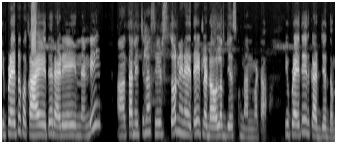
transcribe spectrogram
ఇప్పుడైతే ఒక కాయ అయితే రెడీ అయ్యిందండి తను ఇచ్చిన సీడ్స్తో నేనైతే ఇట్లా డెవలప్ చేసుకున్నాను అనమాట ఇప్పుడైతే ఇది కట్ చేద్దాం.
